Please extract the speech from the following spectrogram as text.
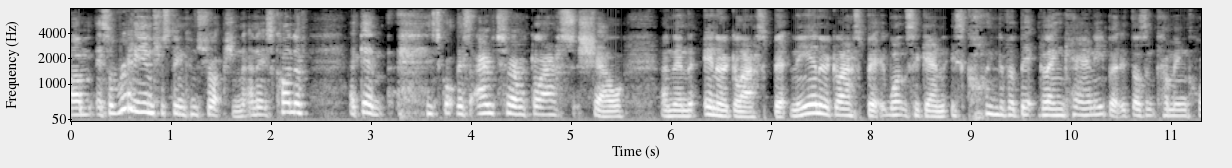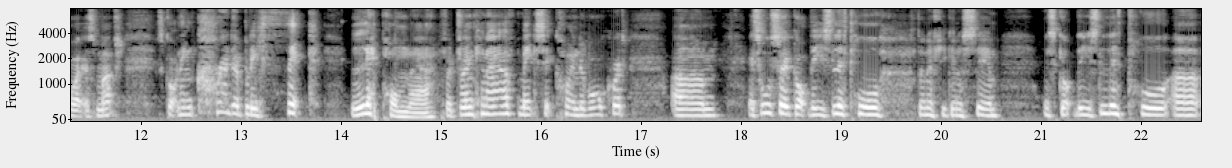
Um, it's a really interesting construction, and it's kind of again, it's got this outer glass shell and then the inner glass bit. And the inner glass bit, once again, is kind of a bit Glencairn but it doesn't come in quite as much. It's got an incredibly thick lip on there for drinking out of, makes it kind of awkward. Um, it's also got these little, I don't know if you're going to see them, it's got these little uh,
